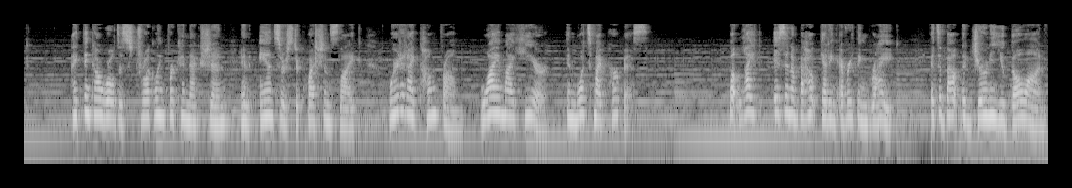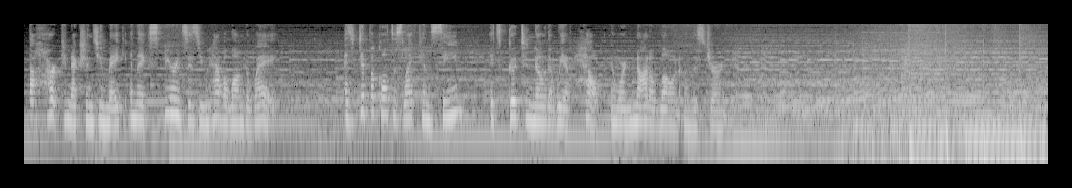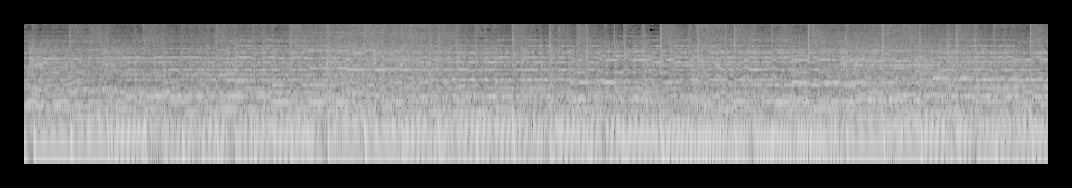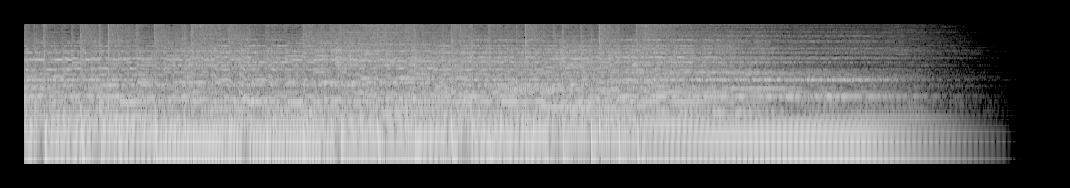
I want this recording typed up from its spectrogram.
I think our world is struggling for connection and answers to questions like Where did I come from? Why am I here? And what's my purpose? But life isn't about getting everything right. It's about the journey you go on, the heart connections you make, and the experiences you have along the way. As difficult as life can seem, it's good to know that we have help and we're not alone on this journey.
